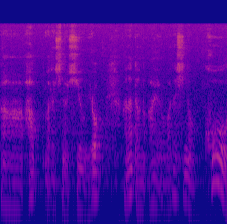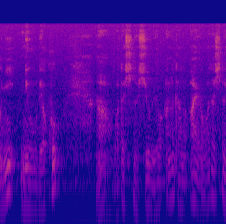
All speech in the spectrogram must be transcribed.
ああ私の主よ。あなたの愛を私の甲に入力。あ私の主よ。あなたの愛は私の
